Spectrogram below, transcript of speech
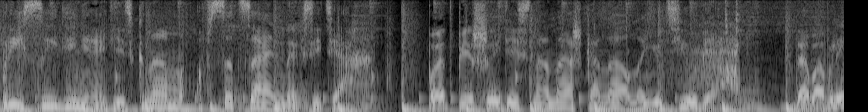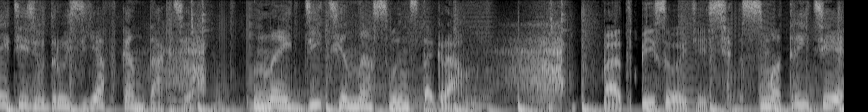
Присоединяйтесь к нам в социальных сетях. Подпишитесь на наш канал на YouTube. Добавляйтесь в друзья ВКонтакте. Найдите нас в Инстаграм. Подписывайтесь, смотрите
